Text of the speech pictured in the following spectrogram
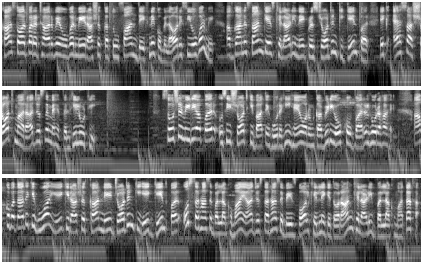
खास तौर पर 18वें ओवर में राशिद का तूफ़ान देखने को मिला और इसी ओवर में अफ़गानिस्तान के इस खिलाड़ी ने क्रिस जॉर्डन की गेंद पर एक ऐसा शॉट मारा जिसने महफिल ही लूट ली। सोशल मीडिया पर उसी शॉट की बातें हो रही हैं और उनका वीडियो खूब वायरल हो रहा है। आपको बता दें कि हुआ ये कि राशिद खान ने जॉर्डन की एक गेंद पर उस तरह से बल्ला घुमाया, जिस तरह से बेसबॉल खेलने के दौरान खिलाड़ी बल्ला घुमाता था।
